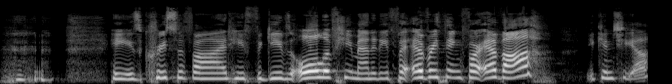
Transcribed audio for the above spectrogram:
He is crucified. He forgives all of humanity for everything forever. You can cheer.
